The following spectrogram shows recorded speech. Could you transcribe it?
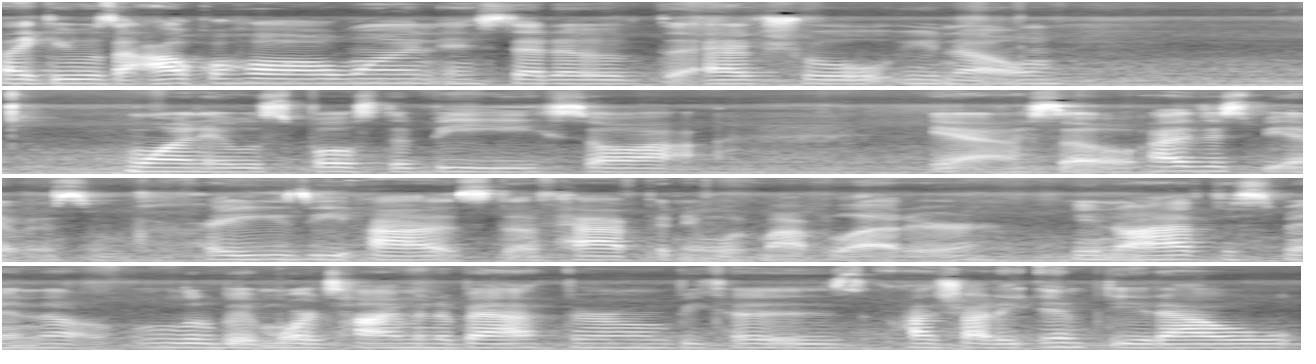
Like it was an alcohol one instead of the actual, you know, one it was supposed to be. So, I, yeah, so I just be having some crazy odd stuff happening with my bladder. You know, I have to spend a little bit more time in the bathroom because I try to empty it out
